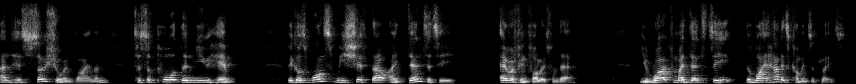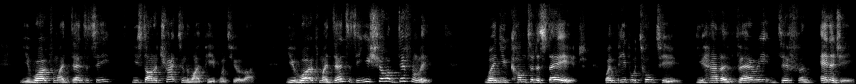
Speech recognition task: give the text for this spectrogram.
and his social environment to support the new him? Because once we shift our identity, everything follows from there. You work from identity, the right habits come into place. You work from identity, you start attracting the right people into your life. You work from identity, you show up differently when you come to the stage, when people talk to you, you have a very different energy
